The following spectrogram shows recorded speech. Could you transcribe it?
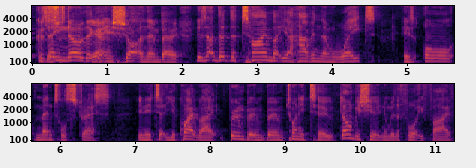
because they Just- know they're yeah. getting shot and then buried. Is that the, the time that you're having them wait is all mental stress. You need to. You're quite right. Boom, boom, boom. Twenty-two. Don't be shooting them with a forty-five.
